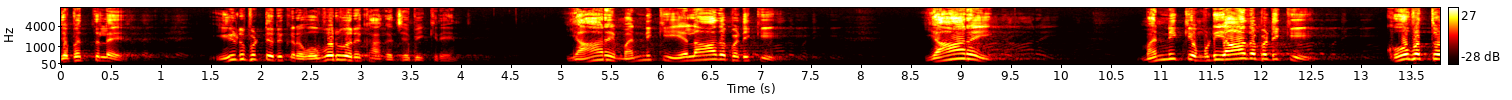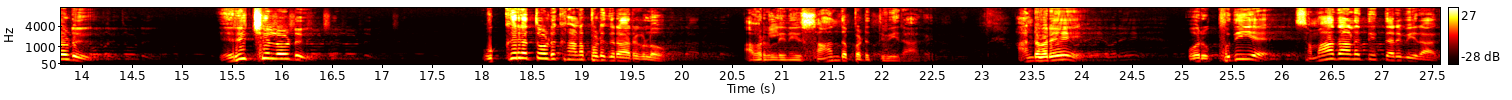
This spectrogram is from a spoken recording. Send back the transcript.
ஜெபத்தில் ஈடுபட்டு இருக்கிற ஒவ்வொருவருக்காக ஜெபிக்கிறேன். யாரை மன்னிக்க இயலாதபடிக்கு யாரை மன்னிக்க முடியாதபடிக்கு கோபத்தோடு எரிச்சலோடு உக்கிரத்தோடு காணப்படுகிறார்களோ அவர்களை நீ சாந்தப்படுத்துவீராக. ஆண்டவரே ஒரு புதிய சமாதானத்தை தருவீராக.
